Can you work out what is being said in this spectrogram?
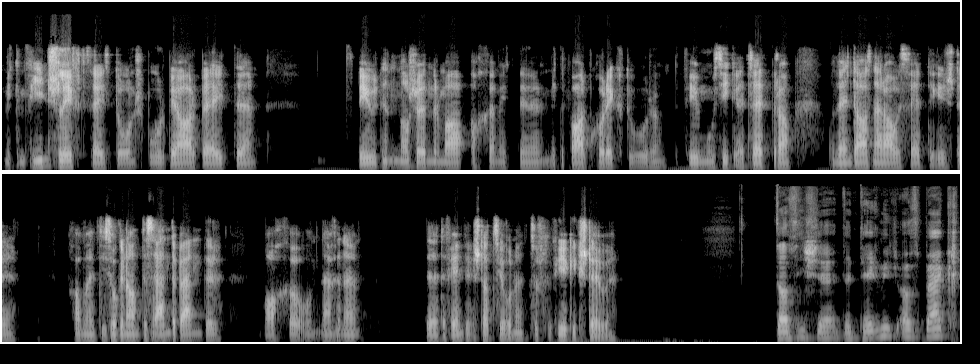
mit dem Feinschliff, das heisst Tonspur bearbeiten, Bild noch schöner machen mit der, mit der Farbkorrektur, viel Musik etc. Und wenn das dann alles fertig ist, dann kann man die sogenannten Sendebänder machen und nachher den, den Fernsehstationen zur Verfügung stellen. Das ist äh, der technische Aspekt.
